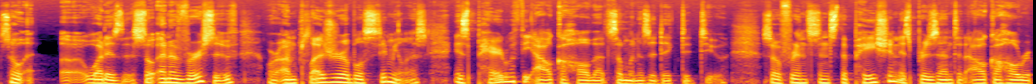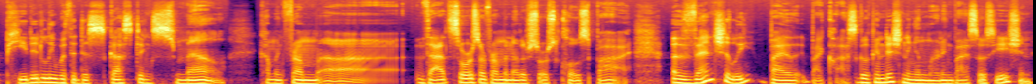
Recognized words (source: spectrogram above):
So, uh, what is this? So, an aversive or unpleasurable stimulus is paired with the alcohol that someone is addicted to. So, for instance, the patient is presented alcohol repeatedly with a disgusting smell coming from uh, that source or from another source close by. Eventually, by, by classical conditioning and learning by association,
